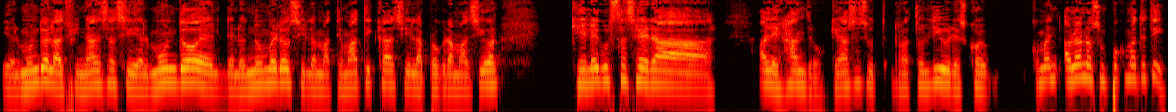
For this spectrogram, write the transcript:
y del mundo de las finanzas y del mundo de, los números y las matemáticas y la programación. ¿Qué le gusta hacer a Alejandro? ¿Qué hace sus ratos libres? Háblanos un poco más de ti.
